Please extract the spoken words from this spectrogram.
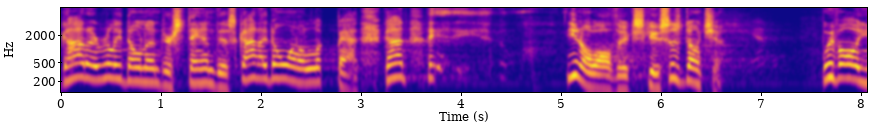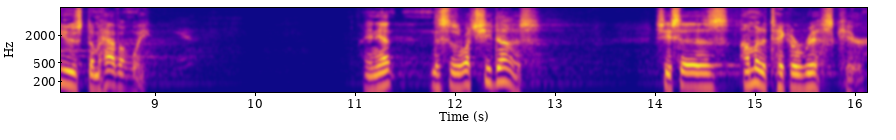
God, I really don't understand this. God, I don't want to look bad. God, you know all the excuses, don't you? We've all used them, haven't we? And yet, this is what she does. She says, I'm going to take a risk here,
